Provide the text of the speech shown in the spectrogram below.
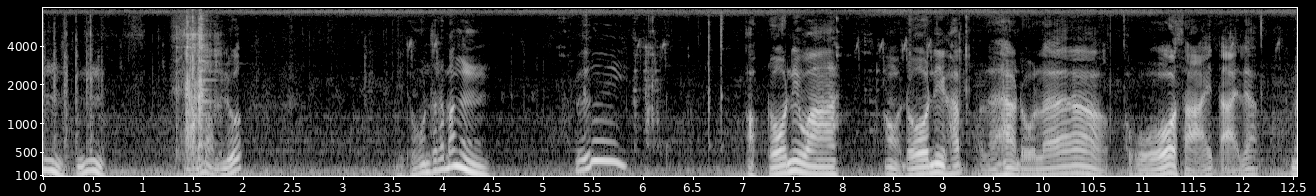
อืมอืมถามหน่อมรู้โดนซะแล้วมั้งเฮ้ยเอาโดนนี่ว่าเอาโดนนี่ครับแล้วโดนแล้วโอ้โหสายตายแล้วทำไม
